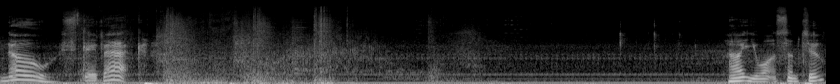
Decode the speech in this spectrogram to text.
No, stay back. Huh, you want some too?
